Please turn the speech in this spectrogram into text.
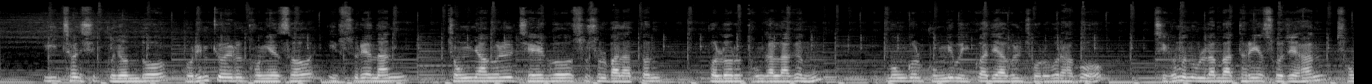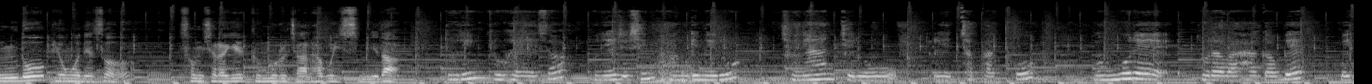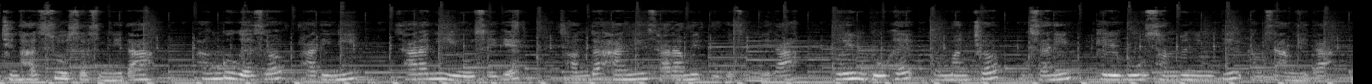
2019년도 도림교회를 통해서 입술에 난 종양을 제거 수술받았던 벌로르 통갈락은 몽골 국립의과대학을 졸업을 하고 지금은 울란바토르에 소재한 송도 병원에서 성실하게 근무를 잘 하고 있습니다. 도림 교회에서 보내주신 황금이로 전향 치료를 접했고 몽골에 돌아와 학업에 매진할 수 있었습니다. 한국에서 받으니 사랑이 이웃에게 전달하는 사람이 되겠습니다. 도림교회 전만철 목사님 그리고 선도님들 감사합니다.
